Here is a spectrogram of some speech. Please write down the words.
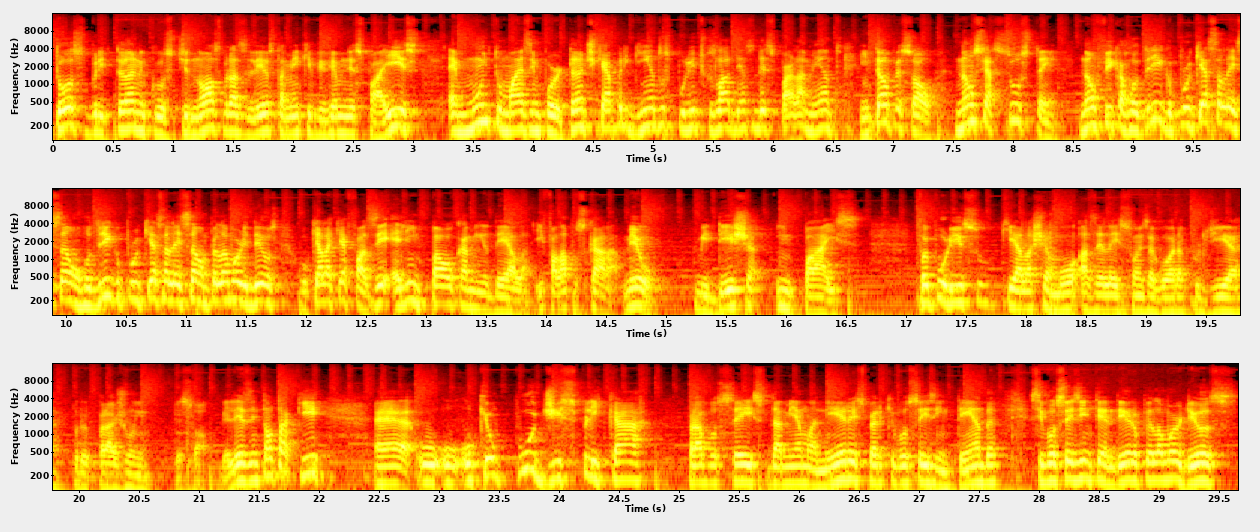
dos britânicos, de nós brasileiros também que vivemos nesse país, é muito mais importante que a briguinha dos políticos lá dentro desse parlamento. Então, pessoal, não se assustem, não fica Rodrigo, por que essa eleição? Rodrigo, por que essa eleição? Pelo amor de Deus, o que ela quer fazer é limpar o caminho dela e falar pros caras, meu, me deixa em paz. Foi por isso que ela chamou as eleições agora pro dia para junho, pessoal. Beleza? Então tá aqui é, o, o, o que eu pude explicar para vocês da minha maneira. Espero que vocês entendam. Se vocês entenderam, pelo amor de Deus,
